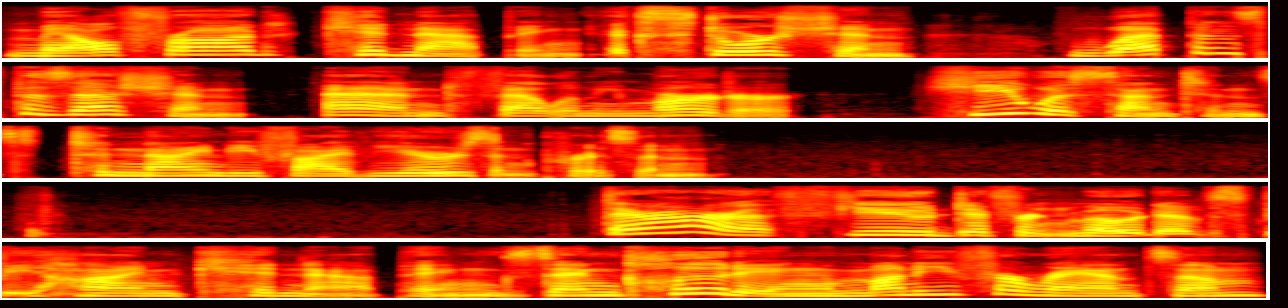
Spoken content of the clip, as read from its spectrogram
mail fraud, kidnapping, extortion, weapons possession, and felony murder. He was sentenced to 95 years in prison. There are a few different motives behind kidnappings, including money for ransom,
